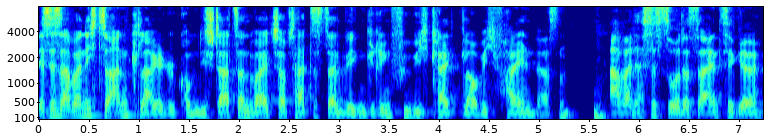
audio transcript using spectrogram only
es ist aber nicht zur Anklage gekommen. Die Staatsanwaltschaft hat es dann wegen Geringfügigkeit, glaube ich, fallen lassen. Aber das ist so das einzige,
